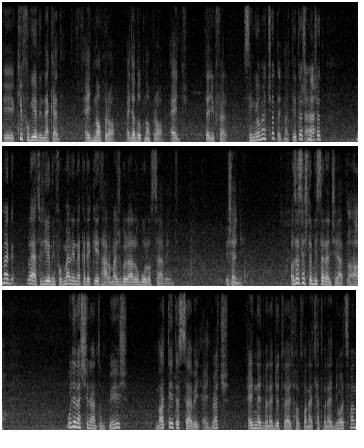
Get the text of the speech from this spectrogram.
Igen. ki fog írni neked egy napra, egy adott napra egy, tegyük fel, single meccset, egy nagy tétes Aha. meccset, meg lehet, hogy írni fog mellé neked egy két-három meccsből álló gólos szelvényt. És ennyi. Az összes többi szerencsejáték. Aha. Ugyanezt csináltunk mi is, nagy tétes szelvény egy meccs, 1.40, 1.50, 1.60, 1.70, 1.80,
